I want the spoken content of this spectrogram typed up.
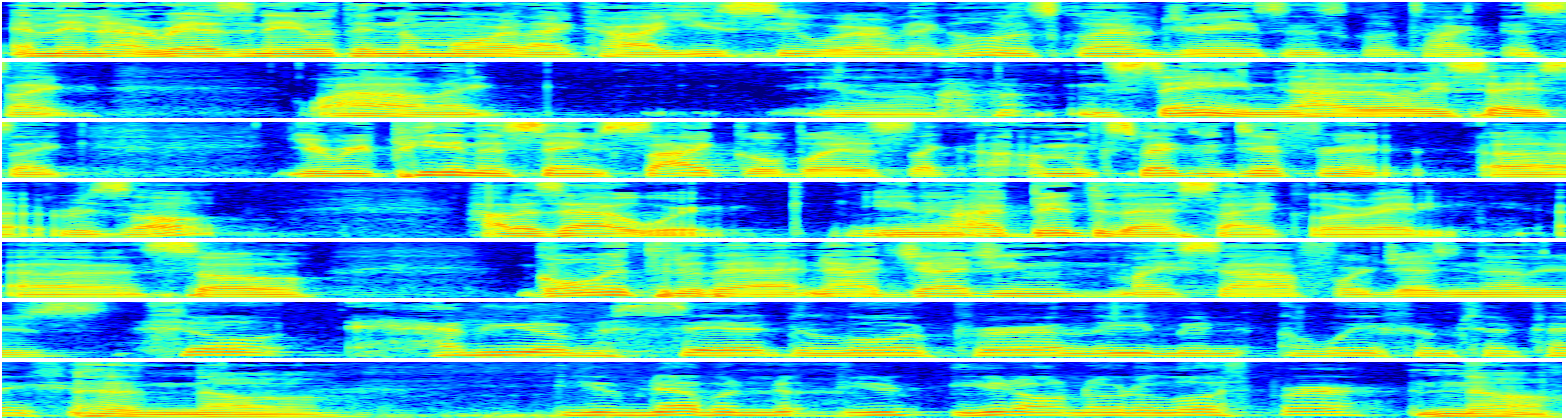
and then not resonate with it no more, like how I used to, where I'm like, oh, let's go have drinks and let's go talk. It's like, wow, like, you know, insane. How I always say, it's like you're repeating the same cycle, but it's like I'm expecting a different uh, result. How does that work? You know, I've been through that cycle already. Uh, so going through that, not judging myself or judging others, So have you ever said the Lord's Prayer, lead me away from temptation? no, You've never, kn- you, you don't know the Lord's Prayer? no,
